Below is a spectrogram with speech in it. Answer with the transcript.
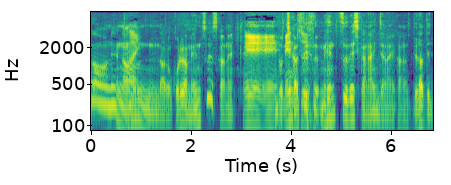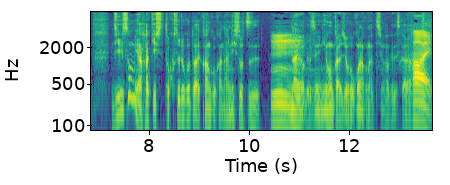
側はね、なんだろう、はい、これはメンツですかね。ええー、どっちかっていうと、メンツ。でしかないんじゃないかなって。だって、ジーソミア破棄して得することは韓国は何一つないわけですね。日本から情報来なくなってしまうわけですから、はい、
